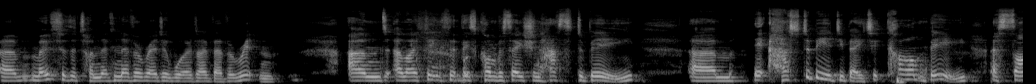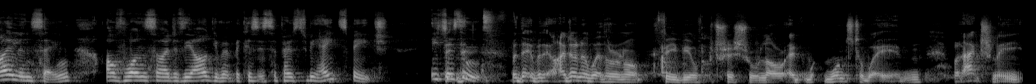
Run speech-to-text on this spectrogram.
Um, most of the time, they've never read a word I've ever written. And, and I think that this conversation has to be um, it has to be a debate. It can't be a silencing of one side of the argument because it's supposed to be hate speech. It isn't. But, they, but I don't know whether or not Phoebe or Patricia or Laura wants to weigh in, but actually,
